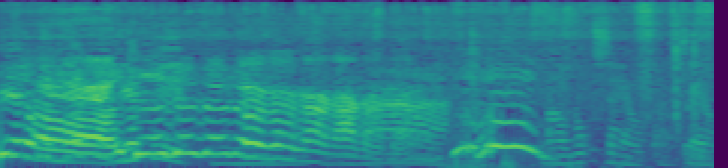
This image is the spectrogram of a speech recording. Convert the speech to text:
เยอะเยอะเยอะเยอะเยอะเยอะเบานกแซวค่ะแซว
